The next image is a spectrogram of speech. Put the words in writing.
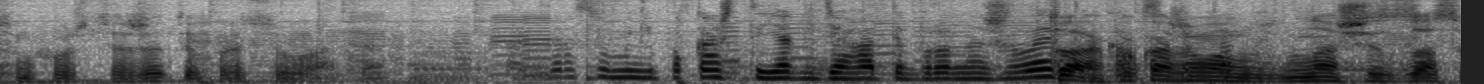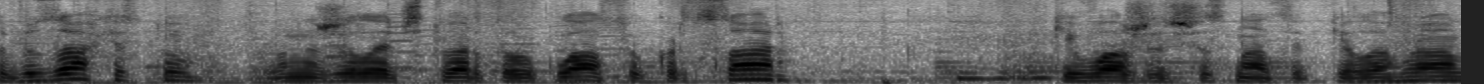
Всім хочеться жити, працювати. Зараз ви мені покажете, як вдягати бронежилет. Так, покажемо вам наші засоби захисту. Бронежилет 4 класу Корсар, який важить 16 кг.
